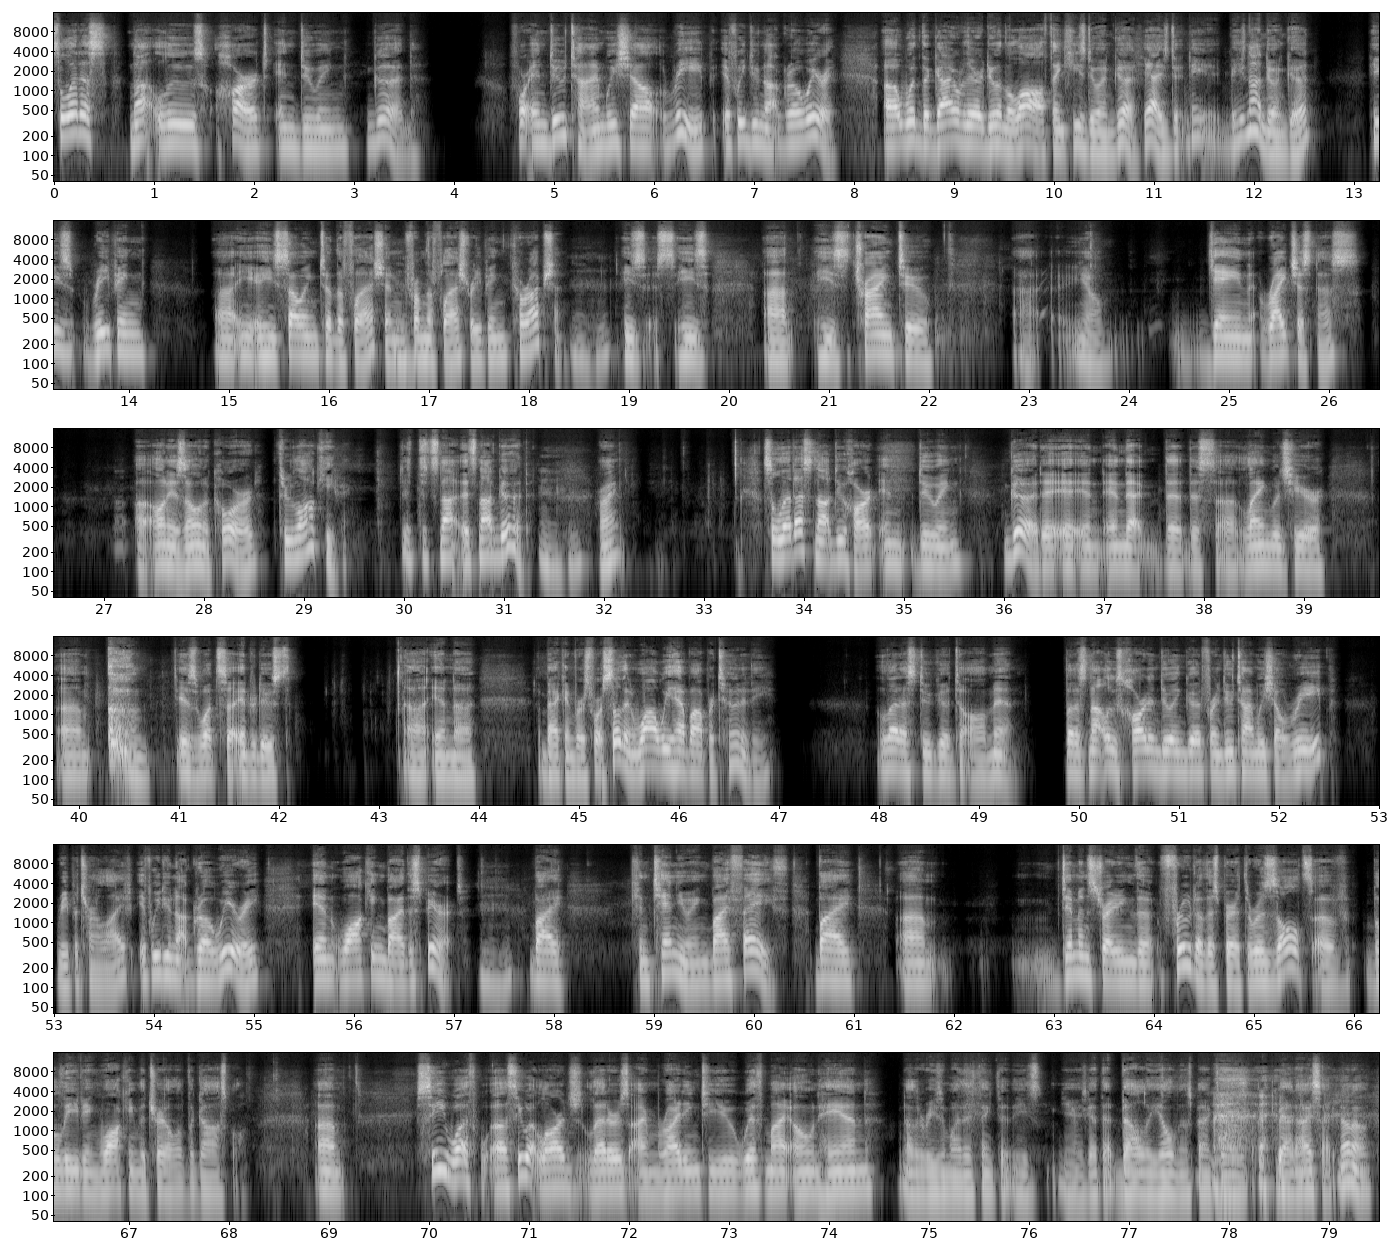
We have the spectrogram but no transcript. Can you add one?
So let us not lose heart in doing good. For in due time we shall reap if we do not grow weary. Uh, would the guy over there doing the law think he's doing good? Yeah, he's doing. He, he's not doing good. He's reaping. Uh, he, he's sowing to the flesh, and from the flesh reaping corruption. He's he's uh, he's trying to, uh, you know, gain righteousness uh, on his own accord through law keeping. It, it's not it's not good, right? So let us not do heart in doing good. In in that the, this uh, language here um, is what's uh, introduced uh, in uh, back in verse four. So then, while we have opportunity, let us do good to all men. Let us not lose heart in doing good, for in due time we shall reap reap eternal life if we do not grow weary in walking by the Spirit, by continuing by faith, by um, demonstrating the fruit of the Spirit, the results of believing, walking the trail of the gospel. Um, see what uh, see what large letters I'm writing to you with my own hand. Another reason why they think that he's you know he's got that belly illness back there, bad eyesight. No, no.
